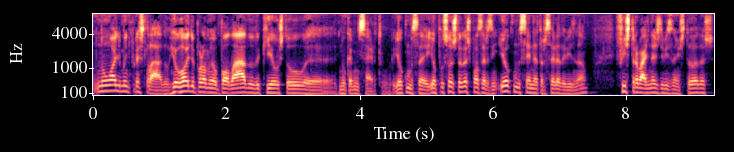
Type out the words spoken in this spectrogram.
Não olho muito para este lado. Eu olho para o meu para o lado de que eu estou uh, no caminho certo. Eu comecei, eu sou todas posso dizer assim, eu comecei na terceira divisão, fiz trabalho nas divisões todas,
